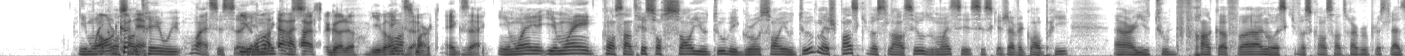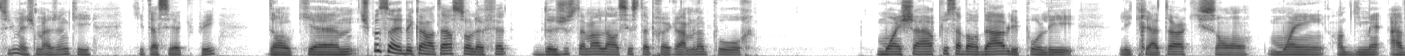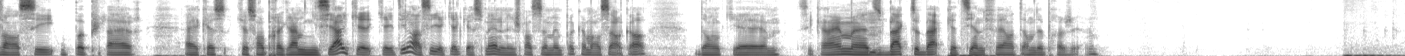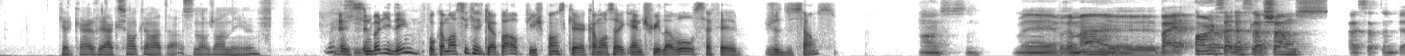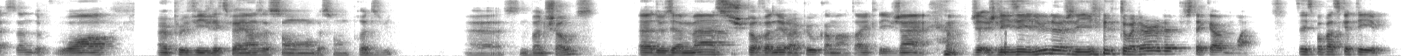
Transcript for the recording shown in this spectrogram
Il est moins On concentré, oui. Ouais, c'est ça. Il est vraiment moins terre à cons- terre, ce gars-là. Il est vraiment exact, smart. Exact. Il est, moins, il est moins concentré sur son YouTube et gros son YouTube, mais je pense qu'il va se lancer, ou du moins c'est ce que j'avais compris, à un YouTube francophone, ou est-ce qu'il va se concentrer un peu plus là-dessus, mais j'imagine qu'il est, qu'il est assez occupé. Donc, euh, je sais pas si vous avez des commentaires sur le fait de justement lancer ce programme-là pour moins cher, plus abordable et pour les, les créateurs qui sont moins, entre guillemets, avancés ou populaires euh, que, que son programme initial qui a, qui a été lancé il y a quelques semaines. là. Je pense que ça n'a même pas commencé encore. Donc, euh, c'est quand même euh, du back-to-back que Tienne fait en termes de projet. hein. Quelqu'un, réaction, commentaire? Sinon, j'en ai un. Euh, C'est une bonne idée. faut commencer quelque part, puis je pense que commencer avec entry level, ça fait juste du sens. Ouais, c'est ça. Mais vraiment, euh, ben, un, ça laisse la chance à certaines personnes de pouvoir un peu vivre l'expérience de son, de son produit. Euh, c'est une bonne chose. Euh, deuxièmement, si je peux revenir un peu aux commentaires que les gens. je, je les ai lus, là, je l'ai lu le Twitter, là, puis j'étais comme, ouais. C'est pas parce que t'es.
